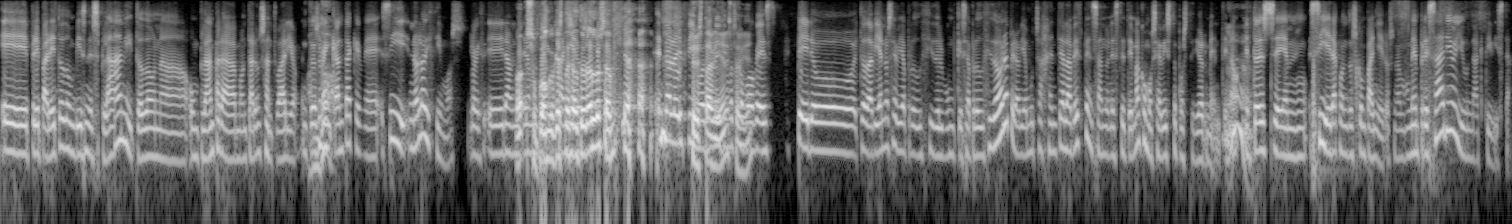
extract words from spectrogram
eh, preparé todo un business plan y todo un plan para montar un santuario. Entonces me encanta que me... Sí, no lo hicimos. Ah, supongo que a estas alturas lo sabía. No lo hicimos, está bien, como ves. Pero todavía no se había producido el boom que se ha producido ahora, pero había mucha gente a la vez pensando en este tema como se ha visto posteriormente. ¿no? Ah. Entonces, em, sí, era con dos compañeros, un empresario y un activista.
